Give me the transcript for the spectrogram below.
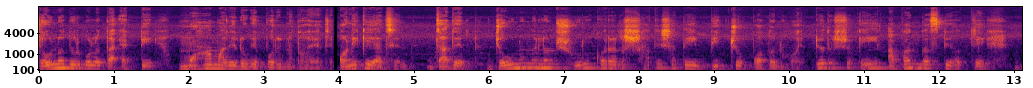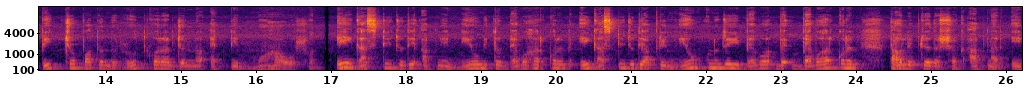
যৌন দুর্বলতা একটি মহামারী রোগে পরিণত হয়েছে। অনেকেই আছেন যাদের যৌন মিলন শুরু করার সাথে সাথেই বীর্য পতন হয়। প্রিয় দর্শক, এই আপাং গাছটি হচ্ছে বীর্য পতন রোধ করার জন্য একটি মহা ঔষধ। এই গাছটি যদি আপনি নিয়মিত ব্যবহার করেন, এই গাছটি যদি আপনি নিয়ম অনুযায়ী ব্যবহার করেন, তাহলে প্রিয় দর্শক, আপনার এই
